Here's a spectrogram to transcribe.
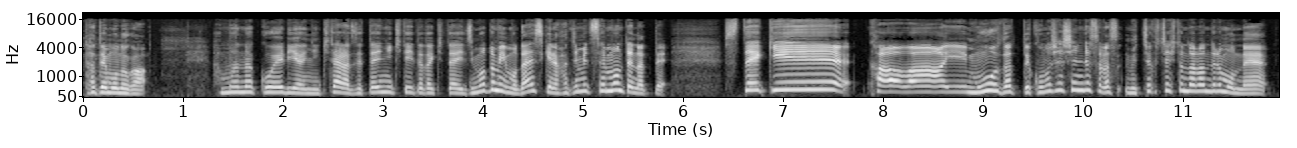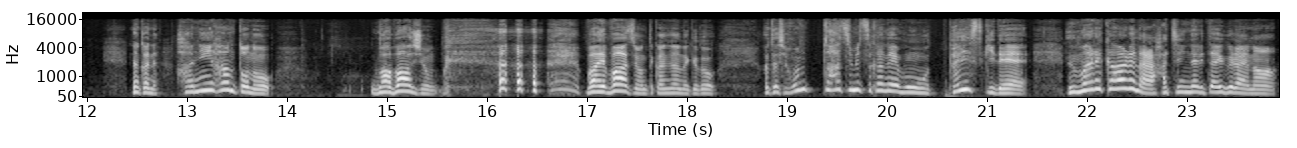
建物が。浜名湖エリアに来たら絶対に来ていただきたい地元民も大好きな蜂蜜専門店だって。素敵かわいい。もうだってこの写真ですらめちゃくちゃ人並んでるもんね。なんかね、ハニーハントの和バージョン。和 バージョンって感じなんだけど、私ほんと蜂蜜がね、もう大好きで、生まれ変わるなら蜂になりたいぐらいな。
